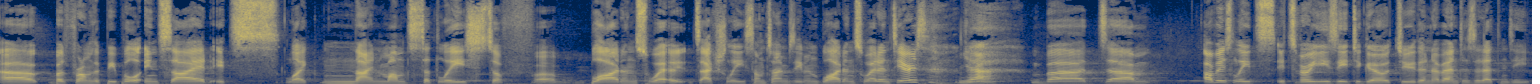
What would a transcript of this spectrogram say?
Uh, but from the people inside, it's like nine months at least of uh, blood and sweat. It's actually sometimes even blood and sweat and tears. yeah but um, obviously it's it's very easy to go to an event as an attendee.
